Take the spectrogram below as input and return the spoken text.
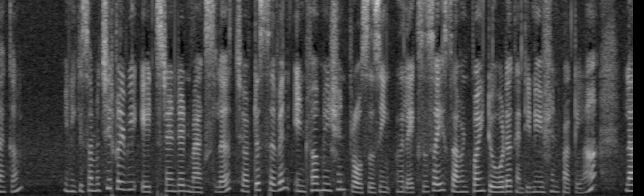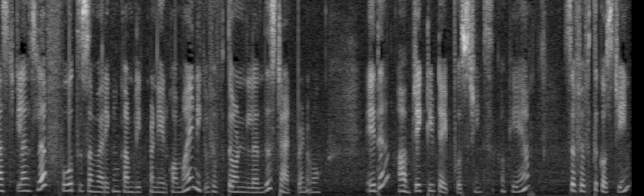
வணக்கம். இன்றைக்கி சமச்சீர் கல்வி எயிட் ஸ்டாண்டர்ட் மேக்ஸில் சாப்டர் செவன் இன்ஃபர்மேஷன் ப்ராசஸிங் அதில் எக்ஸசைஸ் செவன் பாயிண்ட் டூவோட கண்டினியூஷன் பார்க்கலாம். லாஸ்ட் கிளாஸில் ஃபோர்த் செம் வரைக்கும் கம்ப்ளீட் பண்ணியிருக்கோமா? இன்றைக்கி ஃபிஃப்த் ஒன்லேருந்து ஸ்டார்ட் பண்ணுவோம். இது அப்ஜெக்டிவ் டைப் கொஸ்டின்ஸ் ஓகேயா so fifth question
